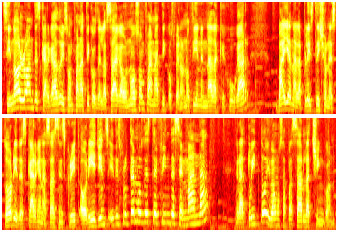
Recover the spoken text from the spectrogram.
Si no lo han descargado y son fanáticos de la saga o no son fanáticos pero no tienen nada que jugar, vayan a la PlayStation Store y descarguen Assassin's Creed Origins y disfrutemos de este fin de semana gratuito y vamos a pasarla chingón.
